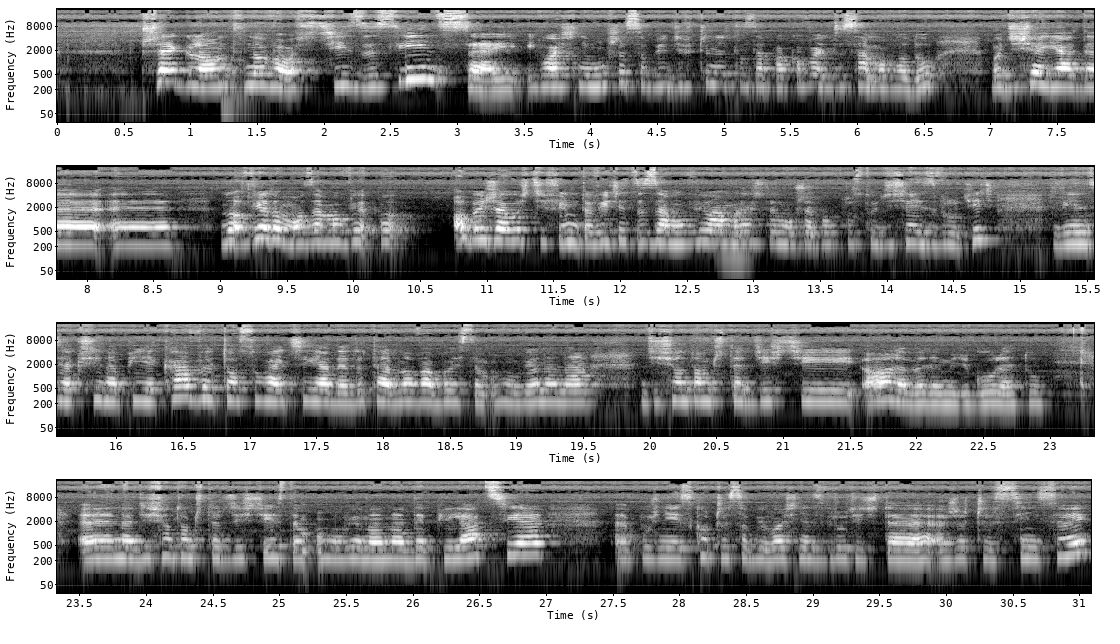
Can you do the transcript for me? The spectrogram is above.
przegląd nowości z Sinsei. I właśnie muszę sobie dziewczyny to zapakować do samochodu, bo dzisiaj jadę, e, no wiadomo, zamówię, obejrzałyście film, to wiecie co zamówiłam, resztę muszę po prostu dzisiaj zwrócić, więc jak się napiję kawy, to słuchajcie, jadę do Tarnowa, bo jestem umówiona na 10.40, o, ale będę mieć gulę tu. E, Na 10.40 jestem umówiona na depilację. E, Później skoczę sobie właśnie zwrócić te rzeczy z Sinsei.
